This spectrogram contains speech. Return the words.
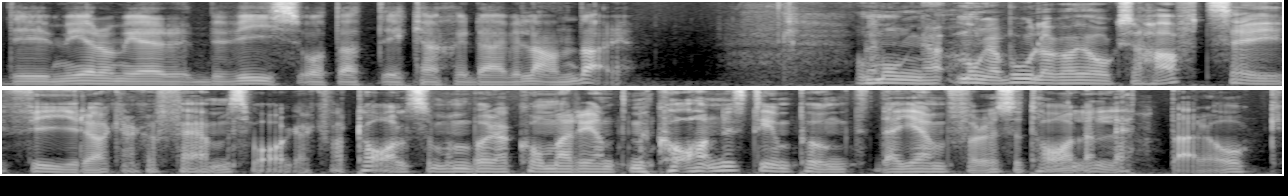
det är mer och mer bevis åt att det är kanske är där vi landar. Och många, många bolag har ju också haft, säg fyra, kanske fem svaga kvartal så man börjar komma rent mekaniskt till en punkt där jämförelsetalen lättar och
